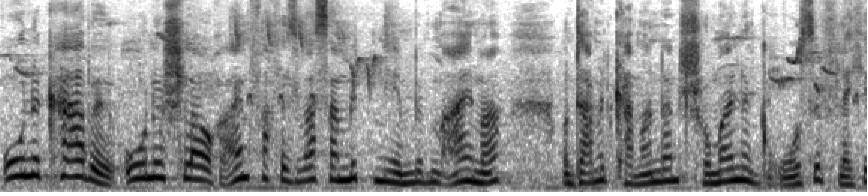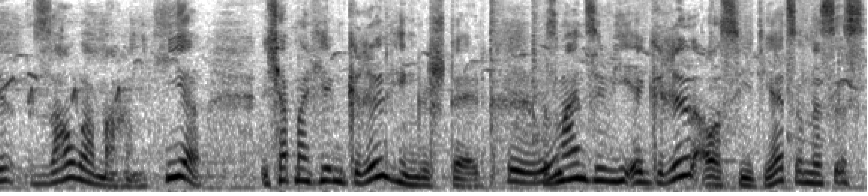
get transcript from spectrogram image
ohne Kabel, ohne Schlauch, einfach das Wasser mitnehmen mit dem Eimer und damit kann man dann schon mal eine große Fläche sauber machen. Hier, ich habe mal hier einen Grill hingestellt. Mhm. Was meinen Sie, wie Ihr Grill aussieht jetzt? Und das ist,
